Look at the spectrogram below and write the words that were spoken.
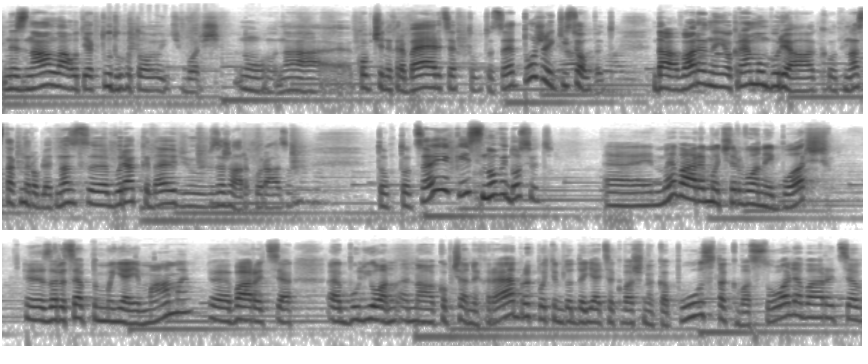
не знала, от як тут готують борщ. Ну, на копчених реберцях. Тобто, це теж якийсь опит. Да, варений окремо буряк. От нас так не роблять. Нас е, буряк кидають в зажарку разом. Тобто, це якийсь новий досвід. Е, Ми варимо червоний борщ. е, За рецептом моєї мами Е, вариться бульйон на копчених ребрах, потім додається квашена капуста, квасоля вариться,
